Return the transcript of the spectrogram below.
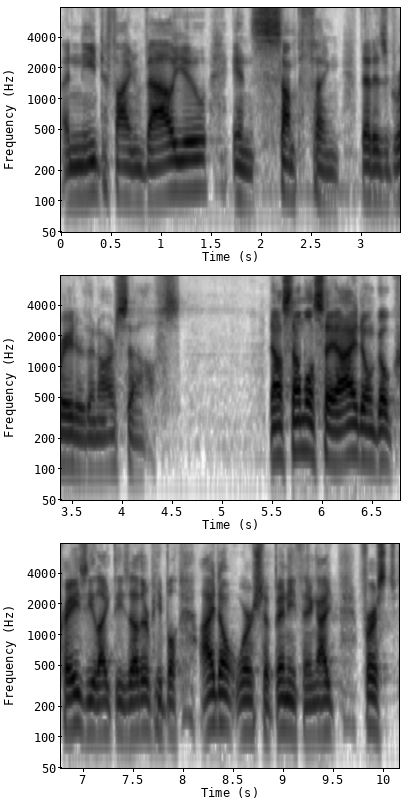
a need to find value in something that is greater than ourselves. Now, some will say, I don't go crazy like these other people. I don't worship anything. I first,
